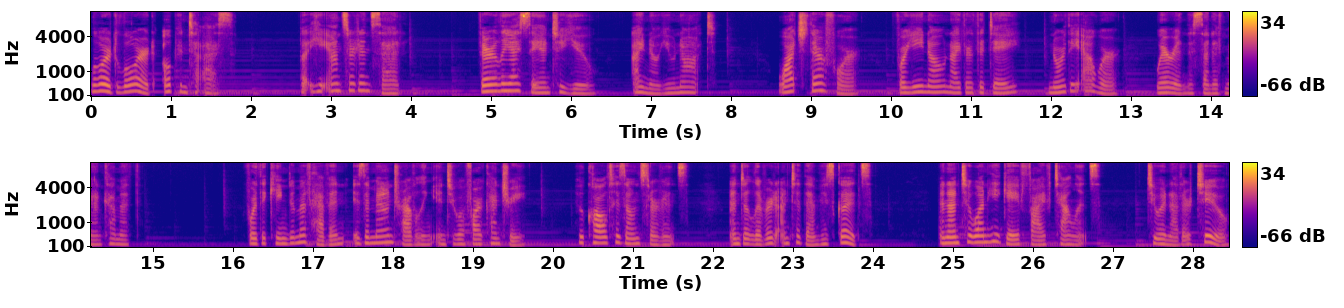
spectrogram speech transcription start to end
Lord, Lord, open to us. But he answered and said, Verily I say unto you, I know you not. Watch therefore, for ye know neither the day nor the hour wherein the Son of Man cometh. For the kingdom of heaven is a man traveling into a far country who called his own servants, and delivered unto them his goods. And unto one he gave five talents, to another two,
